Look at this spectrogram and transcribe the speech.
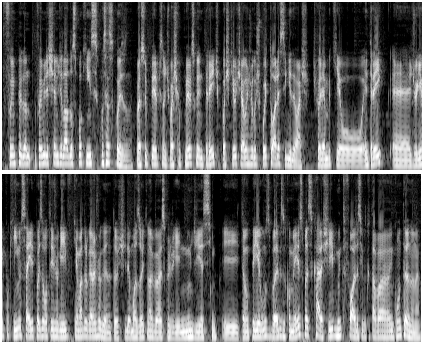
foi me pegando, foi me deixando de lado aos pouquinhos com essas coisas, né? Foi a primeira impressão. Tipo, acho que a primeira vez que eu entrei, tipo, acho que eu e o Thiago jogou, tipo, 8 horas seguidas, eu acho. Tipo, eu lembro que eu entrei, é, joguei um pouquinho, saí, depois eu voltei e joguei, fiquei a madrugada jogando. Então eu te dei umas 8, 9 horas que eu joguei num dia, assim. E, então eu peguei alguns bugs no começo, mas, cara, achei muito foda, assim, o que eu tava encontrando, né?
